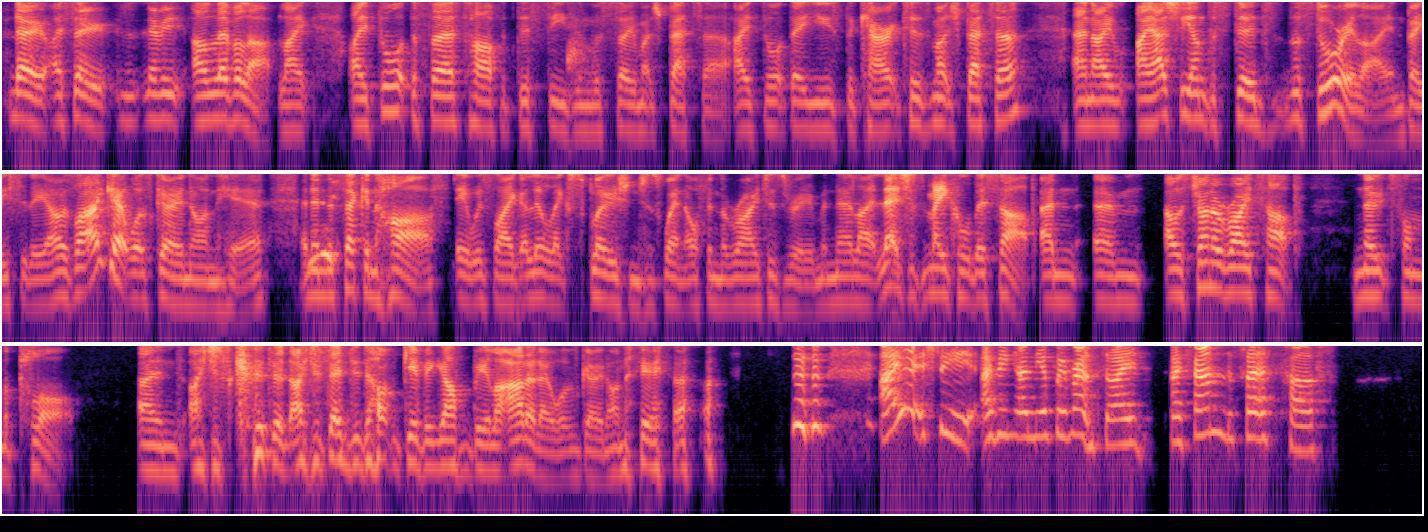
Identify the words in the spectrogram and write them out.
No, I so let me I'll level up. Like I thought the first half of this season was so much better. I thought they used the characters much better. And I, I actually understood the storyline basically. I was like, I get what's going on here. And then the second half, it was like a little explosion just went off in the writer's room, and they're like, let's just make all this up. And um, I was trying to write up notes on the plot, and I just couldn't. I just ended up giving up and being like, I don't know what's going on here. I actually, I think I'm the other way around. So I, I found the first half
